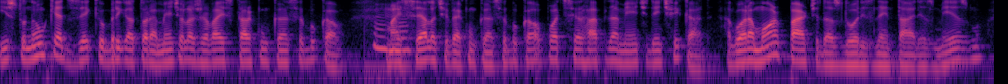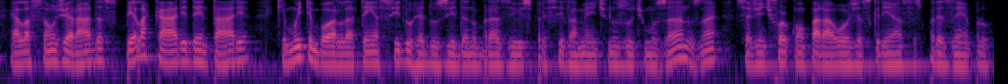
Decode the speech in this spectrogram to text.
Isto não quer dizer que obrigatoriamente ela já vai estar com câncer bucal, uhum. mas se ela tiver com câncer bucal, pode ser rapidamente identificada. Agora, a maior parte das dores dentárias mesmo, elas são geradas pela cárie dentária, que muito embora ela tenha sido reduzida no Brasil expressivamente nos últimos anos, né? Se a gente for comparar hoje as crianças, por exemplo,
